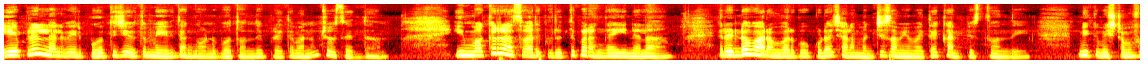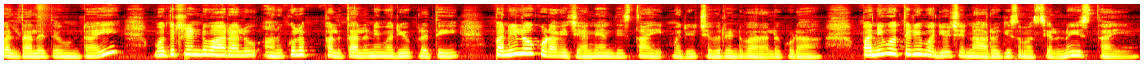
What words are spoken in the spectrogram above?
ఏప్రిల్ నెల వీరి పూర్తి జీవితం ఏ విధంగా ఉండబోతుందో ఇప్పుడైతే మనం చూసేద్దాం. ఈ మకర రాశి వారికి వృత్తిపరంగా ఈ నెల రెండో వారం వరకు కూడా చాలా మంచి సమయం అయితే కనిపిస్తుంది. మీకు మిశ్రమ ఫలితాలు అయితే ఉంటాయి. మొదటి రెండు వారాలు అనుకూల ఫలితాలని మరియు ప్రతి పనిలో కూడా విజయాన్ని అందిస్తాయి. మరియు చివరి రెండు వారాలు కూడా పని ఒత్తిడి మరియు చిన్న ఆరోగ్య సమస్యలను ఇస్తాయి.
